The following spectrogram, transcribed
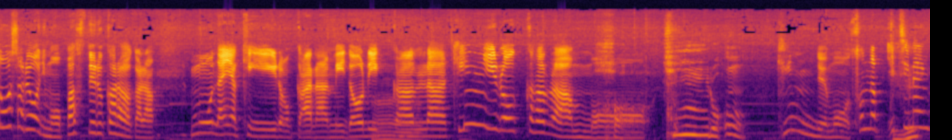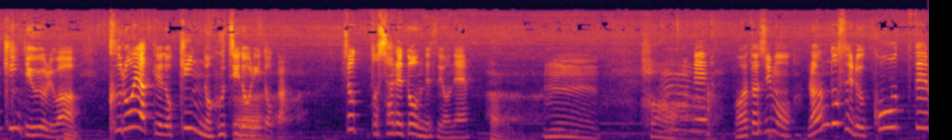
当車両にもパステルカラーからもうなんや黄色から緑から金色からもはあ。金色。う、うん、金でもそんな一面金っていうよりは、黒やけど金の縁取りとかちょっと洒落とんですよね。はうん。あはんで私もランドセル買うて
